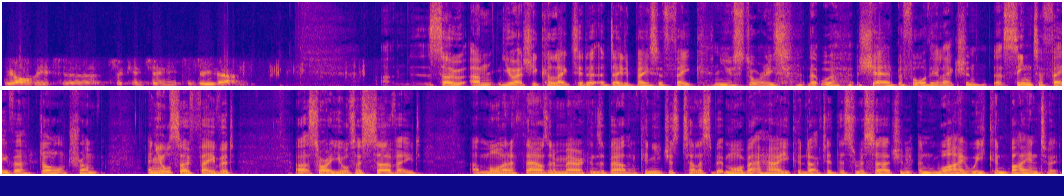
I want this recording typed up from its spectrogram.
We all need to, to continue to do that. Uh, so, um, you actually collected a, a, database of fake news stories that were shared before the election that seemed to favour Donald Trump, and you also favoured, uh, sorry, you also surveyed uh, more than a thousand Americans about them. Can you just tell us a bit more about how you conducted this research and, and why we can buy into it?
